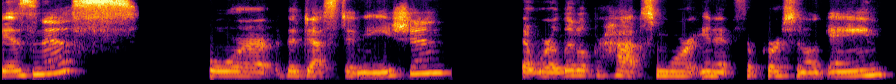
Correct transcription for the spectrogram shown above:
business or the destination that were a little perhaps more in it for personal gain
